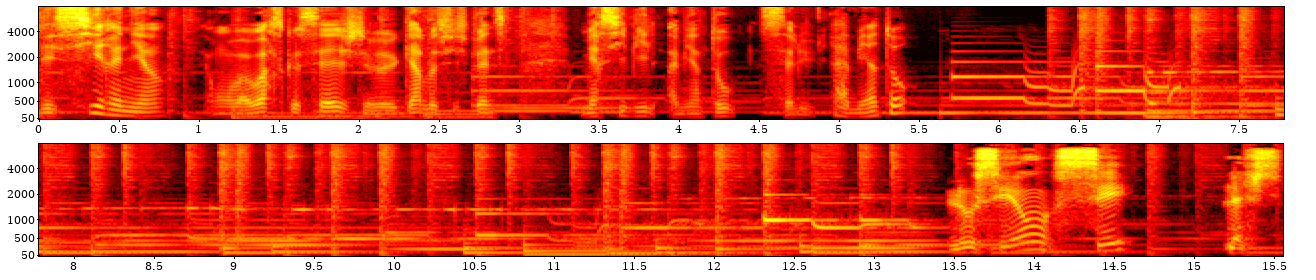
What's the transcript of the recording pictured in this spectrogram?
des Siréniens. On va voir ce que c'est, je garde le suspense. Merci Bill, à bientôt, salut. À bientôt. L'océan, c'est la vie.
